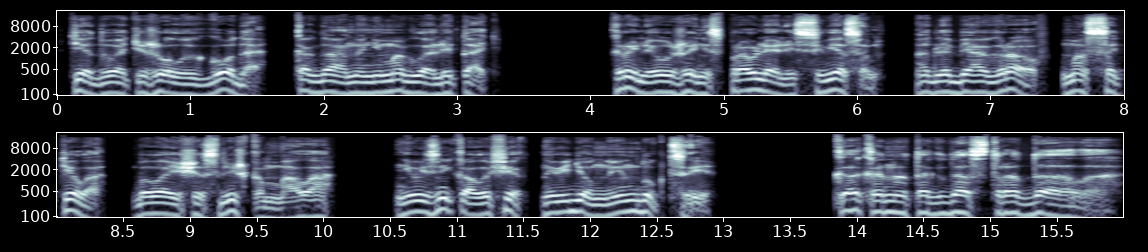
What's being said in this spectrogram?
в те два тяжелых года, когда она не могла летать. Крылья уже не справлялись с весом, а для биографов масса тела была еще слишком мала. Не возникал эффект наведенной индукции. Как она тогда страдала!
